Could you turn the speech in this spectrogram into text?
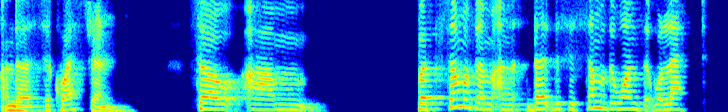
under sequestration. So, um, but some of them, and th- this is some of the ones that were left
